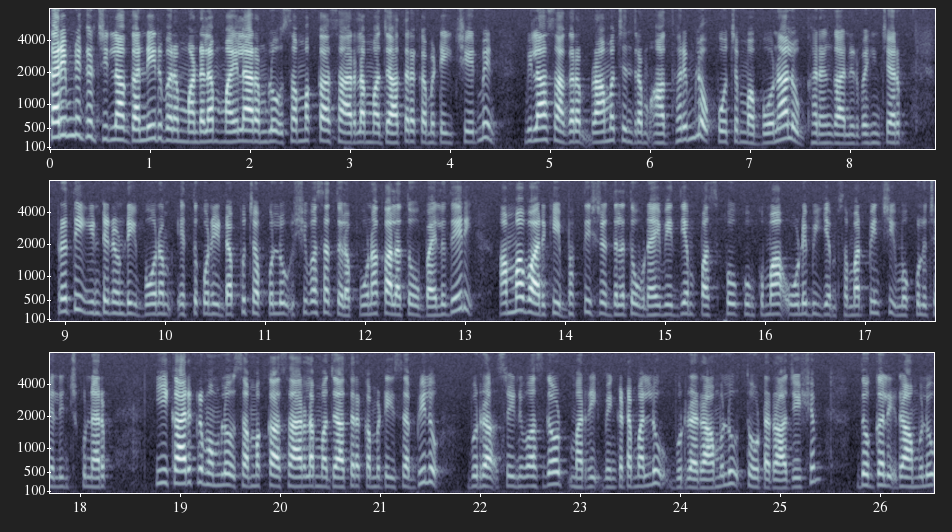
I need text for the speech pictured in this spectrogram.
కరీంనగర్ జిల్లా గన్నేరువరం మండలం మైలారంలో సమ్మక్క సారలమ్మ జాతర కమిటీ చైర్మన్ విలాసాగరం రామచంద్రం ఆధ్వర్యంలో పోచమ్మ బోనాలు ఘనంగా నిర్వహించారు. ప్రతి ఇంటి నుండి బోనం ఎత్తుకుని డప్పు చప్పులు శివసత్తుల పూనకాలతో బయలుదేరి అమ్మవారికి భక్తి శ్రద్ధలతో నైవేద్యం పసుపు కుంకుమ ఓడిబియ్యం సమర్పించి మొక్కులు చెల్లించుకున్నారు. ఈ కార్యక్రమంలో సమ్మక్క సారలమ్మ జాతర కమిటీ సభ్యులు బుర్ర శ్రీనివాస్ గౌడ్ మర్రి వెంకటమల్లు బుర్ర రాములు తోట రాజేశం దొగ్గలి రాములు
